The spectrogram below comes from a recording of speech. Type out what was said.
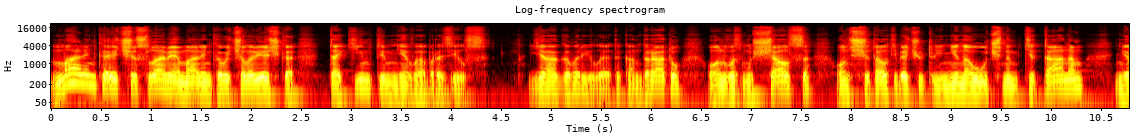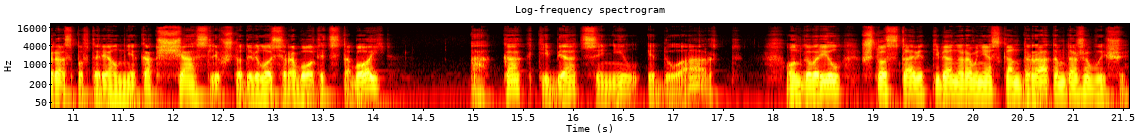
Маленькое тщеславие маленького человечка, таким ты мне вообразился. Я говорила это Кондрату, он возмущался, он считал тебя чуть ли не научным титаном, не раз повторял мне, как счастлив, что довелось работать с тобой. А как тебя ценил Эдуард! Он говорил, что ставит тебя наравне с Кондратом даже выше.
